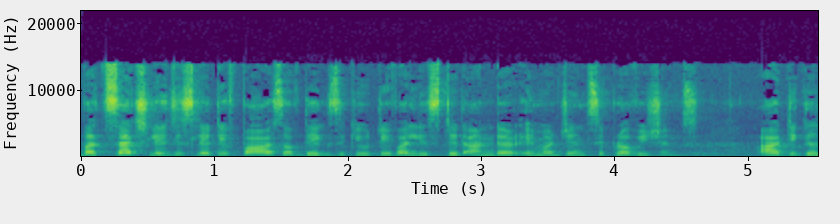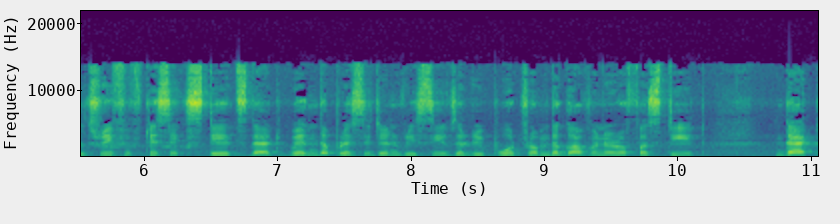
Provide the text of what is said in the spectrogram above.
But such legislative powers of the executive are listed under emergency provisions. Article 356 states that when the president receives a report from the governor of a state that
